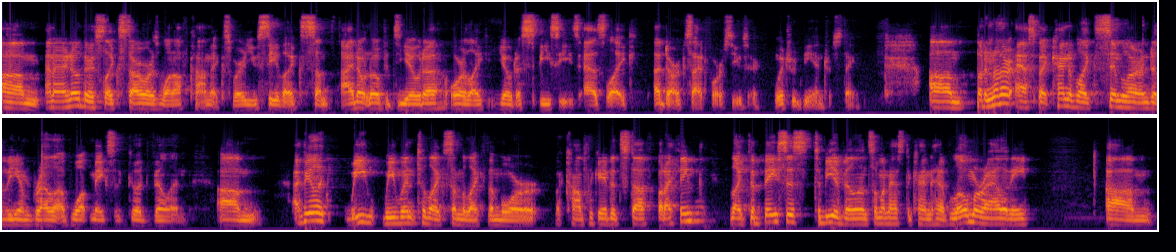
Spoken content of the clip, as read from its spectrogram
Um, and I know there's like Star Wars one-off comics where you see like some I don't know if it's Yoda or like Yoda species as like a dark side force user, which would be interesting. Um, but another aspect, kind of like similar under the umbrella of what makes a good villain. Um, I feel like we we went to like some of like the more complicated stuff, but I think like the basis to be a villain, someone has to kind of have low morality, um,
